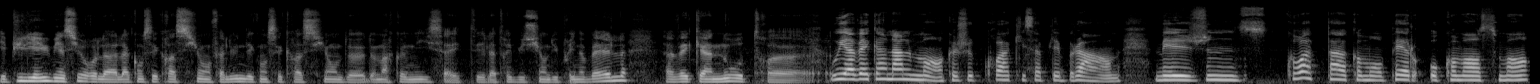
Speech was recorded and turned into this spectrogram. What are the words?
Et puis il y a eu bien sûr la, consécration, enfin l'une des consécrations de, Marconi, ça a été l'attribution du prix Nobel avec un autre. Euh, oui, avec un Allemand que je crois qui s'appelait Brown. Mais je ne crois pas que mon père au commencement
